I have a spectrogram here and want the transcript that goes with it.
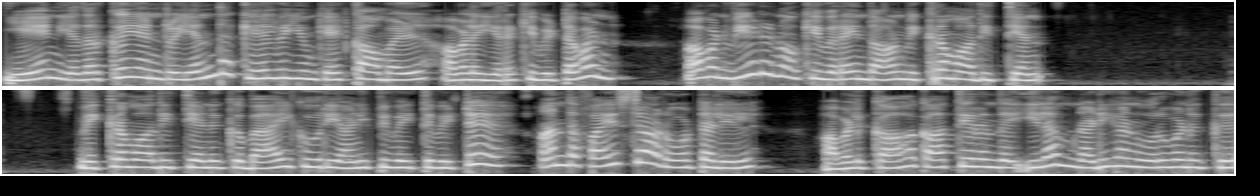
ஏன் எதற்கு? என்று எந்த கேள்வியும் கேட்காமல் அவளை இறக்கிவிட்டவன் அவன் வீடு நோக்கி விரைந்தான் விக்ரமாதித்யன். விக்ரமாதித்யனுக்கு பாய் கூறி அனுப்பி வைத்துவிட்டு அந்த ஃபைவ் ஸ்டார் ஹோட்டலில் அவளுக்காக காத்திருந்த இளம் நடிகன் ஒருவனுக்கு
